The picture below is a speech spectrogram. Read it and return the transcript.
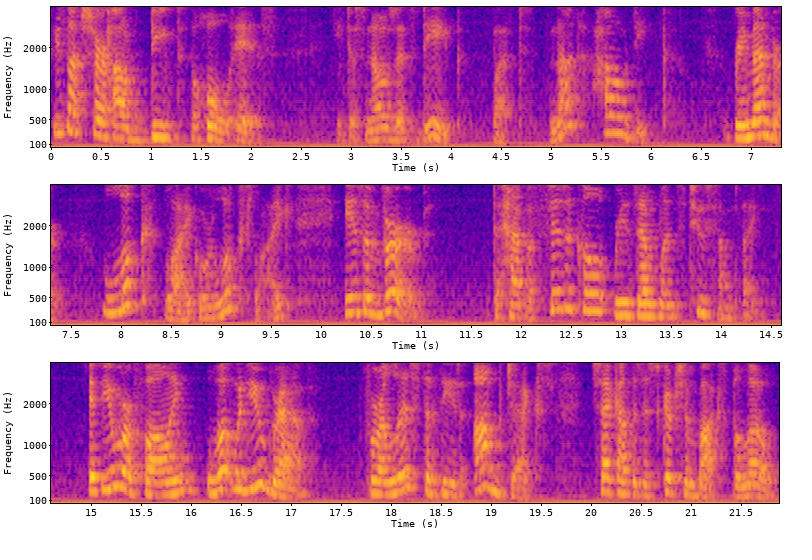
He's not sure how deep the hole is. He just knows it's deep, but not how deep. Remember, look like or looks like is a verb to have a physical resemblance to something. If you were falling, what would you grab? For a list of these objects, check out the description box below.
